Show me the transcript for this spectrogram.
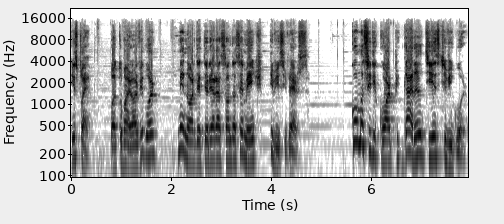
isto é, quanto maior vigor, menor deterioração da semente e vice-versa. Como a Silicorp garante este vigor,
